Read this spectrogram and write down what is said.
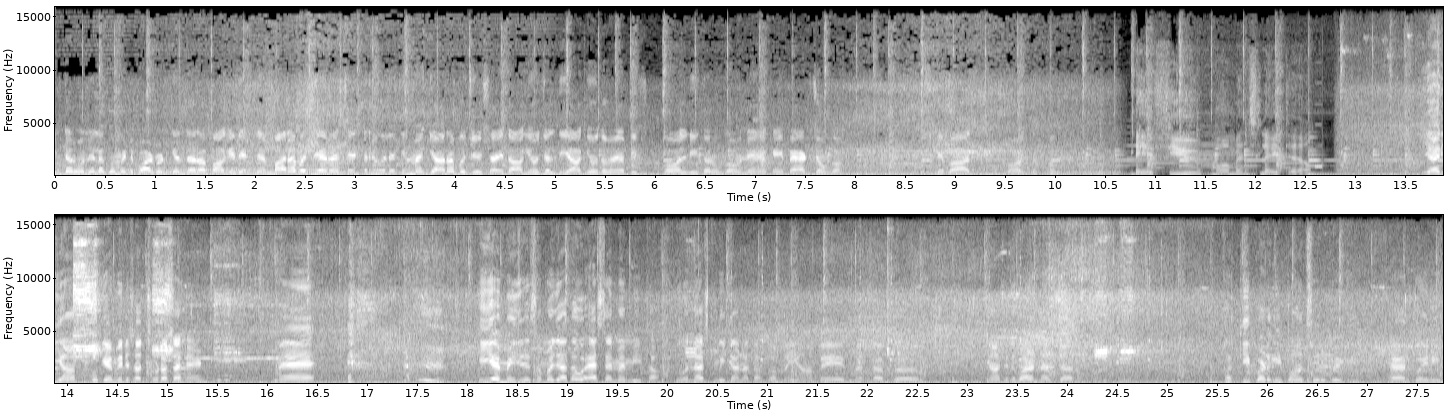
इंटर होने लगूँ मैं डिपार्टमेंट के अंदर, अब आगे देखते हैं। बारह बजे है वैसे इंटरव्यू लेकिन मैं ग्यारह बजे शायद आ गया हूँ। जल्दी आ गया हूँ तो मैं अभी कॉल नहीं करूँगा, उन्हें कहीं बैठ जाऊँगा। उसके बाद कॉल करता हूँ। A few moments later. यार यहाँ पे हो गया मेरे साथ छोटा सा हैंड मैं ई एम ई जिसे समझ आता वो एस एम एम ई था। तो वो नस्ट में जाना था तो मैं यहाँ पे मतलब यहाँ से दोबारा नस्ट जा रहा हूँ। थकी पड़ गई पाँच सौ रुपये की। खैर कोई नहीं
